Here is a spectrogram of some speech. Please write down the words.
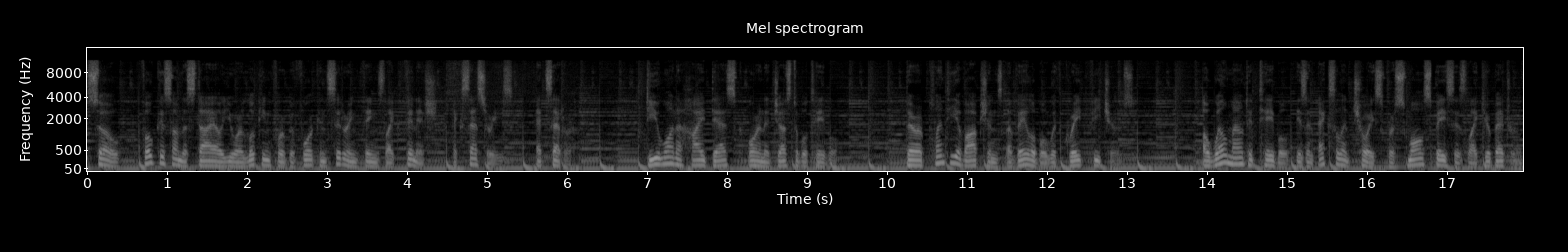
So, focus on the style you are looking for before considering things like finish, accessories, etc. Do you want a high desk or an adjustable table? There are plenty of options available with great features. A well-mounted table is an excellent choice for small spaces like your bedroom.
